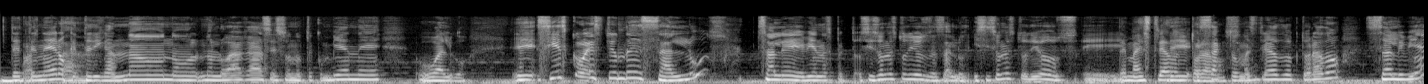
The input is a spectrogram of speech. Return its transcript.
detener o que te digan no, no, no lo hagas, eso no te conviene o algo. Eh, si es cuestión de salud, sale bien aspecto. Si son estudios de salud y si son estudios eh, De maestría, doctorado, Exacto, sí. maestría, doctorado, sale bien.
